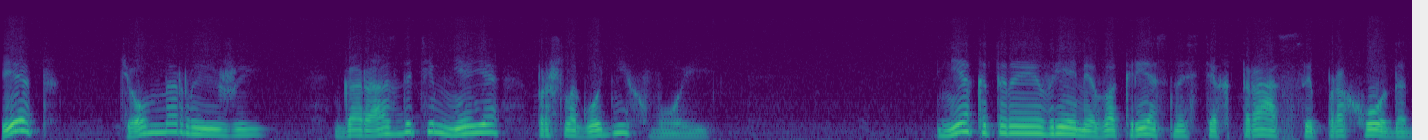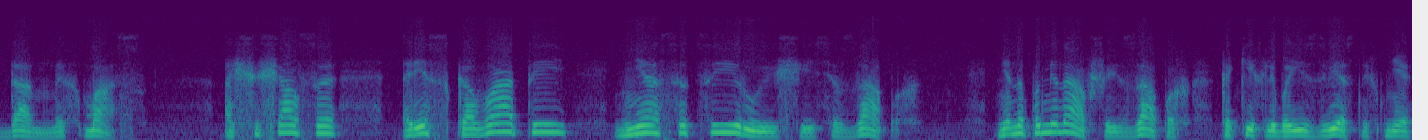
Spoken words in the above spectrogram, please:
Цвет темно-рыжий, гораздо темнее прошлогодней хвои. Некоторое время в окрестностях трассы прохода данных масс ощущался резковатый, не ассоциирующийся запах, не напоминавший запах каких-либо известных мне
